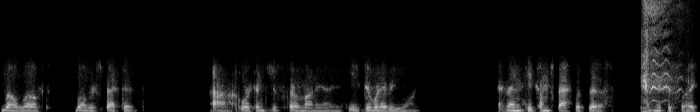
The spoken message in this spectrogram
well loved, well respected. Uh, we're going to just throw money at you. You do whatever you want. And then he comes back with this, and it's just like,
